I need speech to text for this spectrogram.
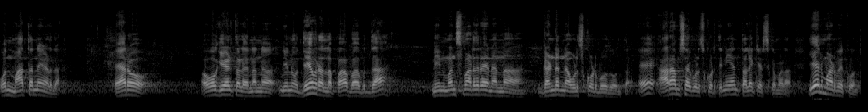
ಒಂದು ಮಾತನ್ನೇ ಹೇಳ್ದ. ಯಾರೋ ಹೋಗಿ ಹೇಳ್ತಾಳೆ, ನನ್ನ, ನೀನು ದೇವರಲ್ಲಪ್ಪ ಬ ಬುದ್ಧ. ನೀನು ಮನ್ಸು ಮಾಡಿದ್ರೆ ನನ್ನ ಗಂಡನ್ನ ಉಳಿಸ್ಕೊಡ್ಬೋದು ಅಂತ. ಏ, ಆರಾಮ್ಸಾಗಿ ಉಳಿಸ್ಕೊಡ್ತೀನಿ, ಏನು ತಲೆ ಕೆಡ್ಸ್ಕೊಂಬೇಡ ಏನು ಮಾಡಬೇಕು ಅಂತ.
